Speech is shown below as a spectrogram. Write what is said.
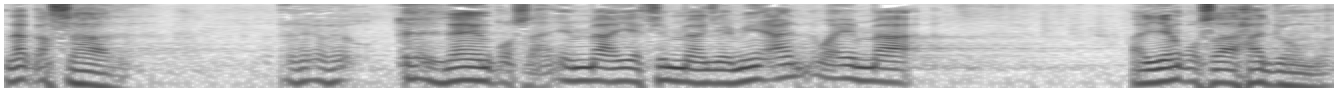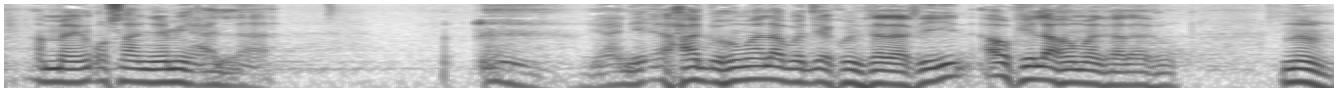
نقص هذا. لا ينقصان إما أن يتما جميعا وإما أن ينقص أحدهما. أما ينقصان جميعا لا. يعني أحدهما لابد يكون ثلاثين أو كلاهما ثلاثون. نعم.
